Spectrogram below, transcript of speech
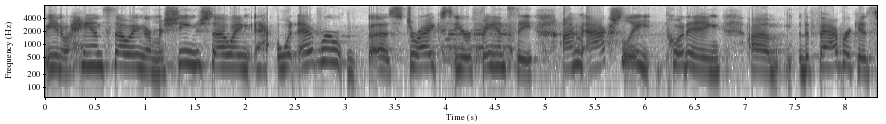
you know hand sewing or machine sewing, whatever uh, strikes your fancy, I'm actually putting um, the fabric is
